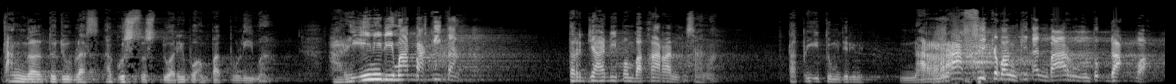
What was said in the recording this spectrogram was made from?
Tanggal 17 Agustus 2045. Hari ini di mata kita terjadi pembakaran di sana. Tapi itu menjadi narasi kebangkitan baru untuk dakwah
